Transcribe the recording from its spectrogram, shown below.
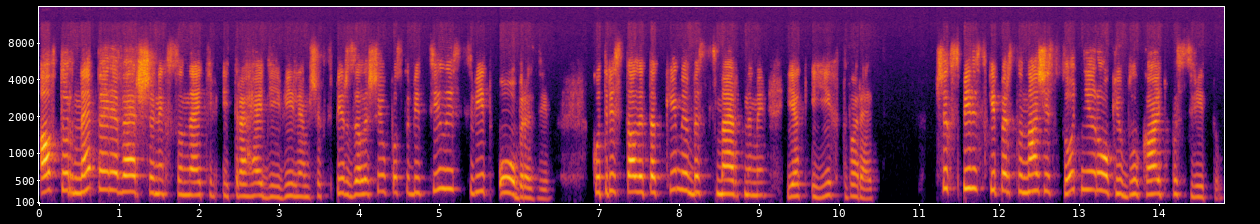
Автор неперевершених сонетів і трагедій Вільям Шекспір залишив по собі цілий світ образів, котрі стали такими безсмертними, як і їх творець. Шекспірські персонажі сотні років блукають по світу,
